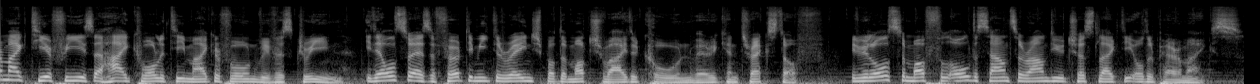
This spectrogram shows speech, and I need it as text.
Paramic Tier 3 is a high quality microphone with a screen. It also has a 30 meter range but a much wider cone where you can track stuff. It will also muffle all the sounds around you just like the other Paramics.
